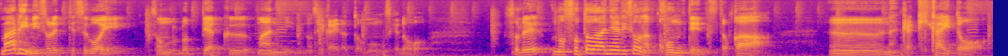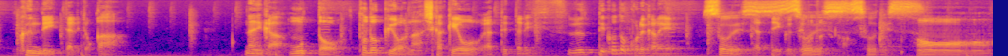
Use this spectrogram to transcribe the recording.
まあ、ある意味それってすごいその600万人の世界だと思うんですけどそれの外側にありそうなコンテンツとかうーんなんか機械と組んでいったりとか何かもっと届くような仕掛けをやっていったりするってことをこれからやっていくってことですか？そうです。そうです。あー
